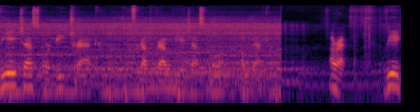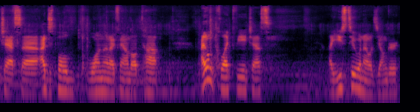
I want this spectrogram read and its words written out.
VHS or 8-track. I Forgot to grab a VHS. Hold on. I'll be back. Alright. VHS. Uh, I just pulled one that I found on top. I don't collect VHS. I used to when I was younger.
